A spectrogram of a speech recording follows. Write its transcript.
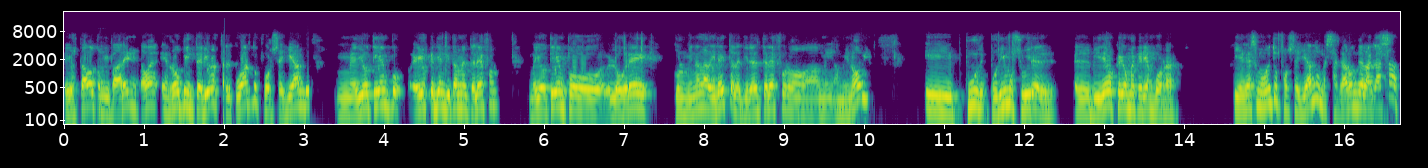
Yo estaba con mi pareja, estaba en ropa interior hasta el cuarto, forcejeando, me dio tiempo, ellos querían quitarme el teléfono, me dio tiempo, logré culminar la directa, le tiré el teléfono a mi, a mi novia y pud pudimos subir el, el, video que ellos me querían borrar. Y en ese momento, forcejeando, me sacaron de la casa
